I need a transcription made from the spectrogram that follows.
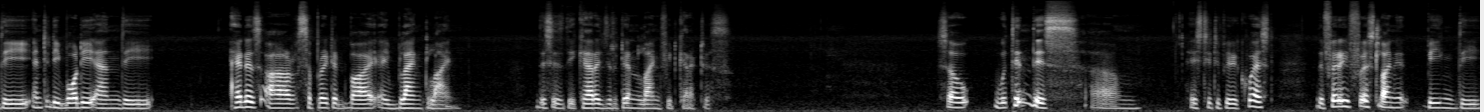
the entity body and the headers are separated by a blank line. This is the carriage return line feed characters. So within this um, HTTP request the very first line being the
